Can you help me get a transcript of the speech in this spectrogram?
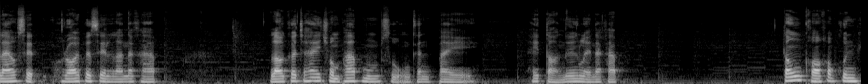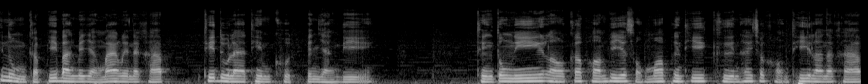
แล้วเสร็จ 100%แล้วนะครับ เราก็จะให้ชมภาพมุมสูงกันไปให้ต่อเนื่องเลยนะครับ ต้องขอขอบคุณพี่หนุ่มกับพี่บันเป็นอย่างมากเลยนะครับ ที่ดูแลทีมขุดเป็นอย่างดี ถึงตรงนี้เราก็พร้อมที่จะส่งมอบพื้นที่คืนให้เจ้าของที่แล้วนะครับ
